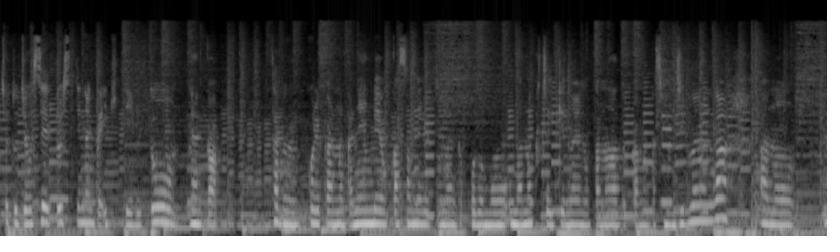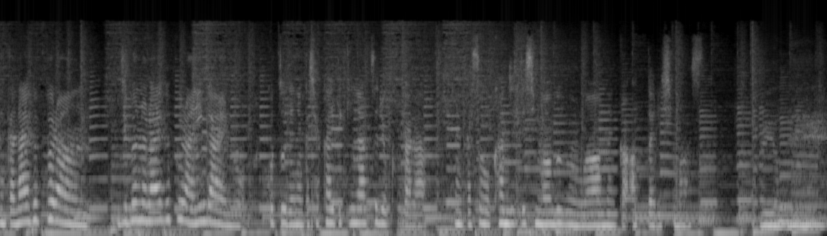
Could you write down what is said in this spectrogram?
ちょっと女性としてなんか生きているとなんか多分これからなんか年齢を重ねるとなんか子供を産まなくちゃいけないのかなとかなんかその自分があのなんかライフプラン自分のライフプラン以外のことでなんか社会的な圧力からなんかそう感じてしまう部分はなんかあったりします。あるよね。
